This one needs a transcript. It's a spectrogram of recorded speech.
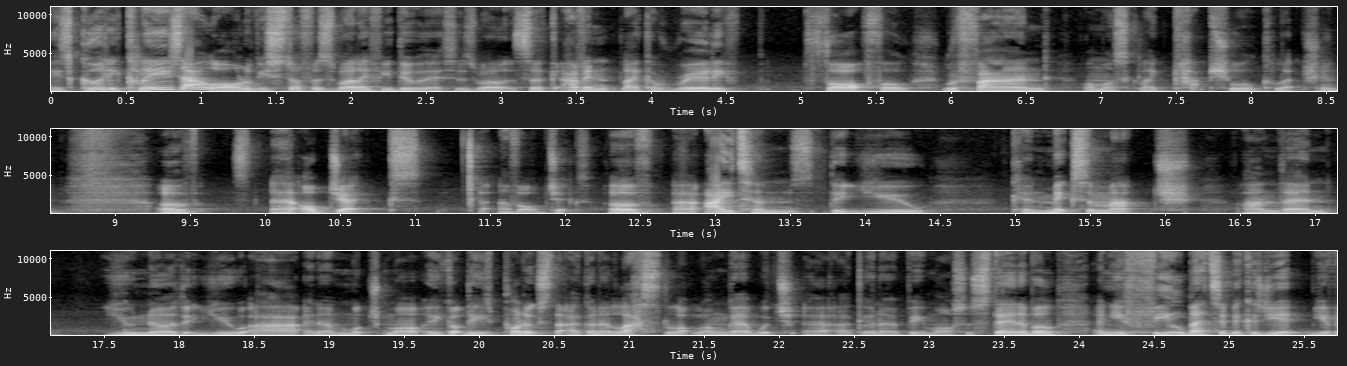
It's good. It clears out all of your stuff as well if you do this as well. So having like a really thoughtful, refined, almost like capsule collection of uh, objects, of objects, of uh, items that you can mix and match, and then you know that you are in a much more you've got these products that are going to last a lot longer which uh, are going to be more sustainable and you feel better because you you're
